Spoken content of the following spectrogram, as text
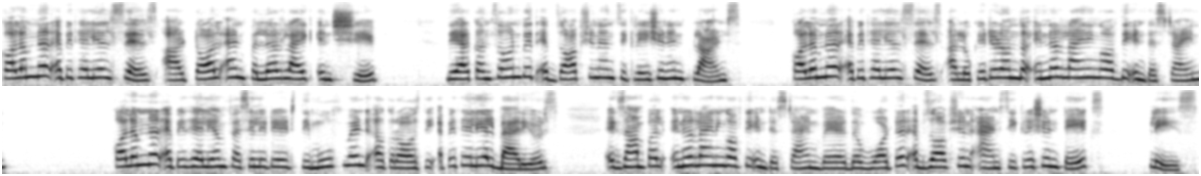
Columnar epithelial cells are tall and pillar like in shape. They are concerned with absorption and secretion in plants. Columnar epithelial cells are located on the inner lining of the intestine. Columnar epithelium facilitates the movement across the epithelial barriers Example, inner lining of the intestine where the water absorption and secretion takes place.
